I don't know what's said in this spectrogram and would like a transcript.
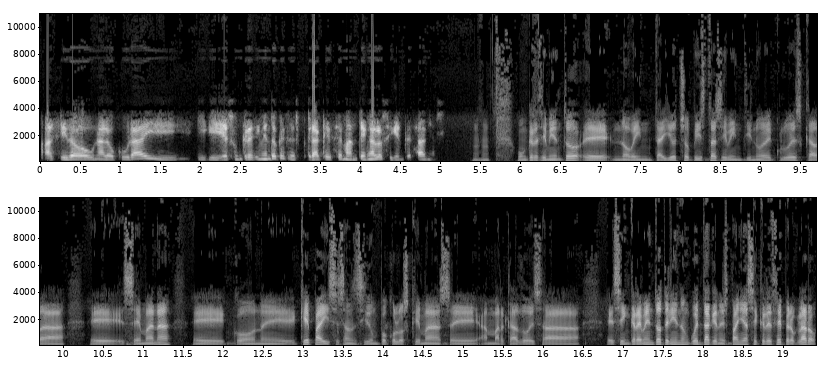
Ha sido una locura y, y es un crecimiento que se espera que se mantenga en los siguientes años. Un crecimiento, eh, 98 pistas y 29 clubes cada eh, semana. Eh, con eh, ¿Qué países han sido un poco los que más han marcado esa, ese incremento, teniendo en cuenta que en España se crece, pero claro,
